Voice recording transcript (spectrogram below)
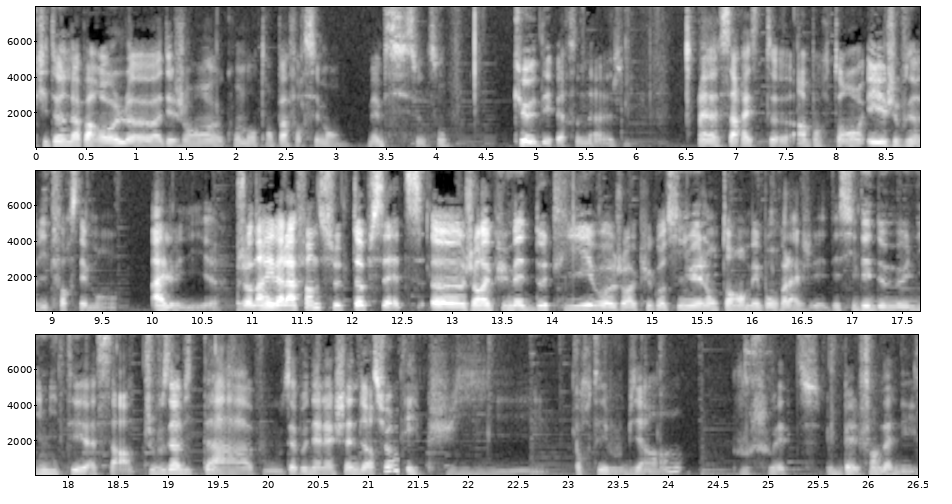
qui donne la parole à des gens qu'on n'entend pas forcément, même si ce ne sont que des personnages. Euh, ça reste euh, important et je vous invite forcément à le lire. J'en arrive à la fin de ce top 7. Euh, j'aurais pu mettre d'autres livres, j'aurais pu continuer longtemps, mais bon voilà, j'ai décidé de me limiter à ça. Je vous invite à vous abonner à la chaîne bien sûr, et puis portez-vous bien, je vous souhaite une belle fin d'année,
